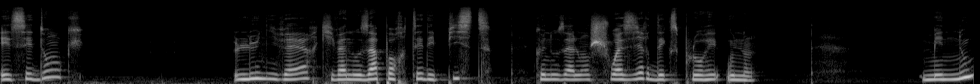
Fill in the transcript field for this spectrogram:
Et c'est donc l'univers qui va nous apporter des pistes que nous allons choisir d'explorer ou non. Mais nous,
